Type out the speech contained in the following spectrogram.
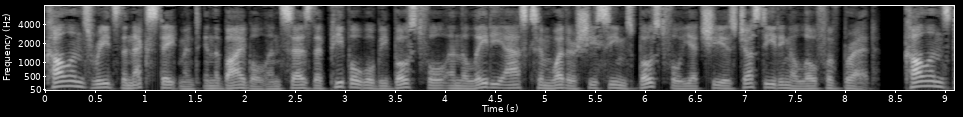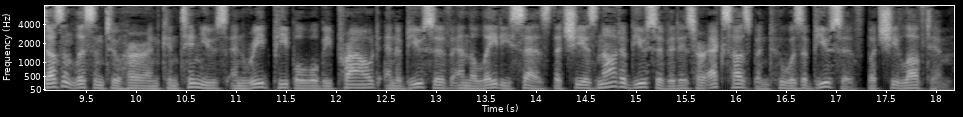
Collins reads the next statement in the Bible and says that people will be boastful and the lady asks him whether she seems boastful yet she is just eating a loaf of bread. Collins doesn't listen to her and continues and read people will be proud and abusive and the lady says that she is not abusive it is her ex-husband who was abusive but she loved him.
